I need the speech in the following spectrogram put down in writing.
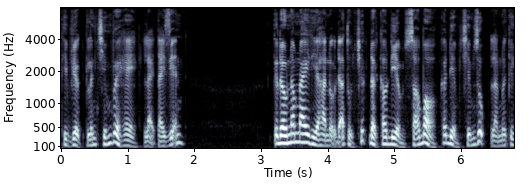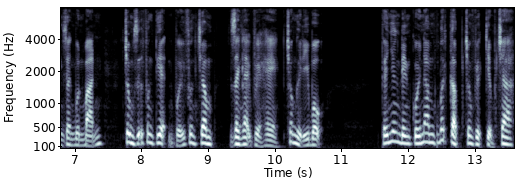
thì việc lấn chiếm vỉa hè lại tái diễn. Từ đầu năm nay thì Hà Nội đã tổ chức đợt cao điểm xóa bỏ các điểm chiếm dụng làm nơi kinh doanh buôn bán, trông giữ phương tiện với phương châm dành lại vỉa hè cho người đi bộ. Thế nhưng đến cuối năm bất cập trong việc kiểm tra,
